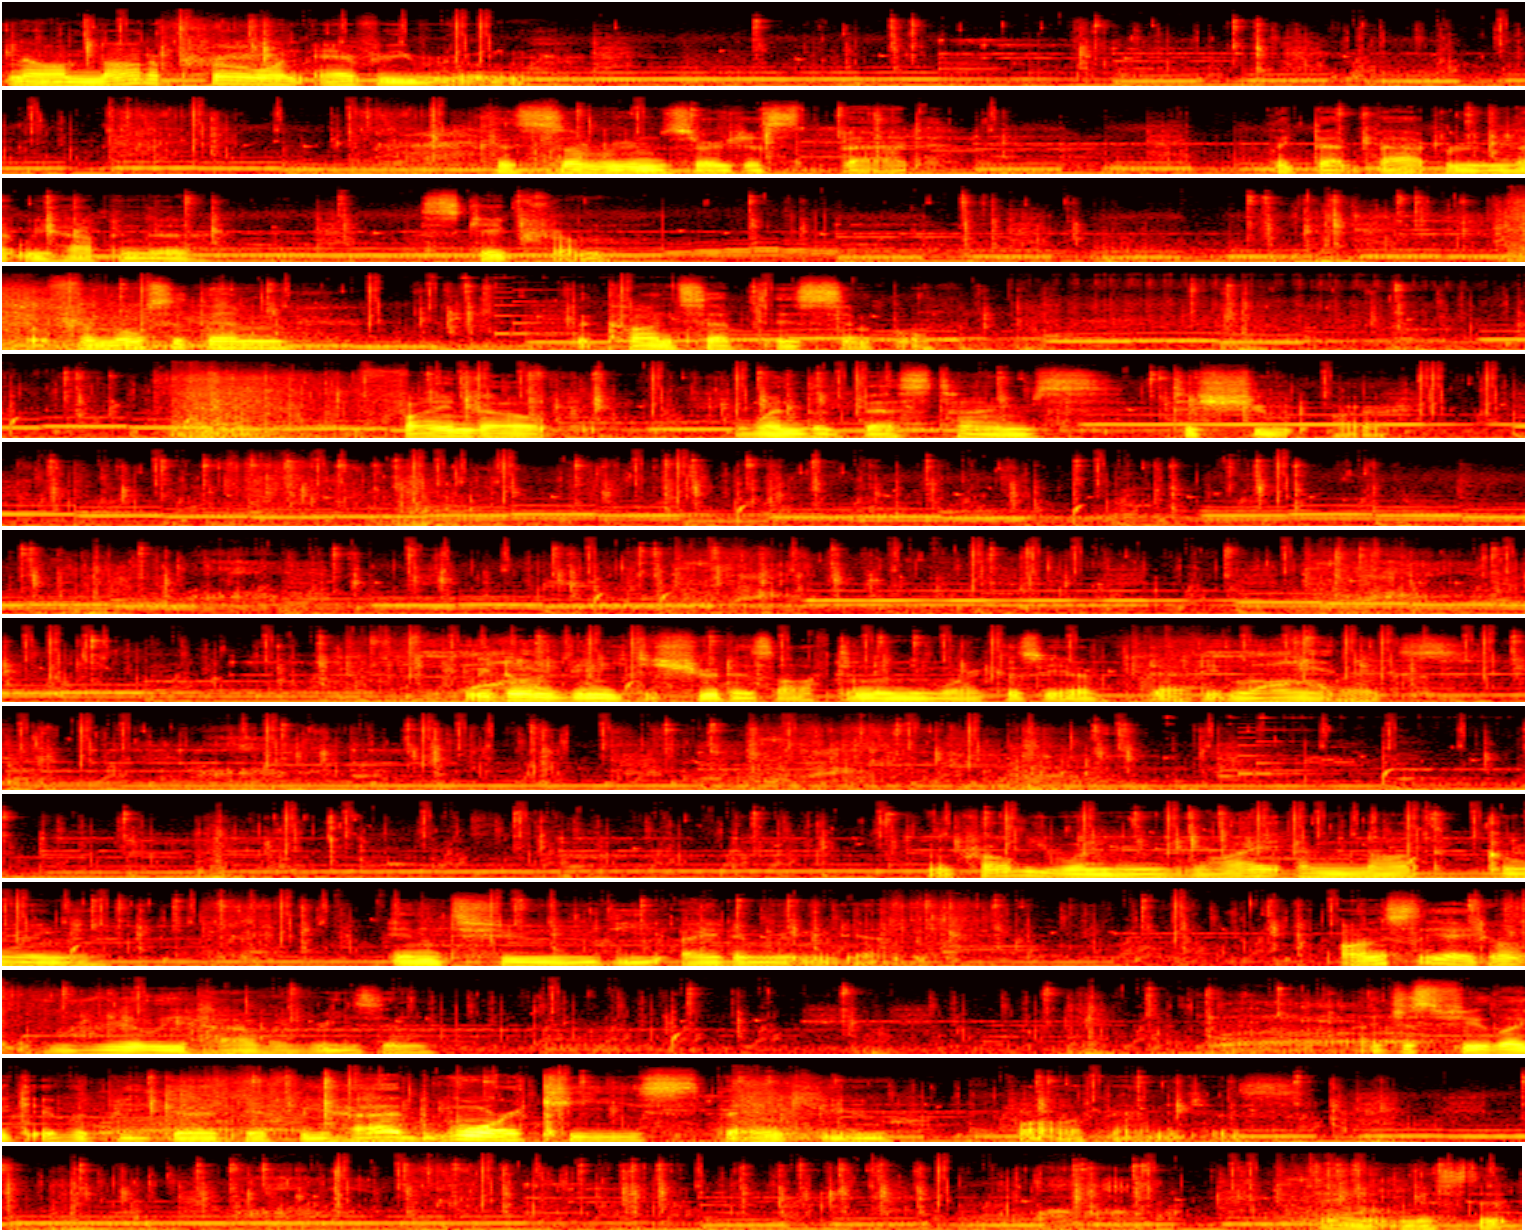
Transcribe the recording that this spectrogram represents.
Now I'm not a pro on every room. Because some rooms are just bad. Like that bat room that we happened to escape from. For most of them, the concept is simple. Find out when the best times to shoot are. We don't even need to shoot as often anymore because we have daddy long legs. probably wondering why I'm not going into the item room yet. Honestly, I don't really have a reason. I just feel like it would be good if we had more keys. Thank you, Ball of Bandages. Dang it, missed it.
